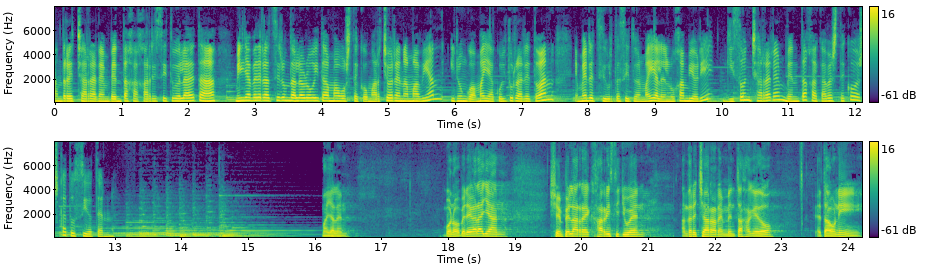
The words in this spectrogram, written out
Andre Txarraren bentaja jarri zituela eta mila bederatzerun da laurogeita amabosteko martxoaren amabian, irungo amaia kulturaretoan, emeretzi urte zituen maialen lujan hori gizon txarraren bentajak abesteko eskatu zioten. Maialen. Bueno, bere garaian, Xenpelarrek jarri zituen Andre Txarraren bentajak edo, eta honi,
